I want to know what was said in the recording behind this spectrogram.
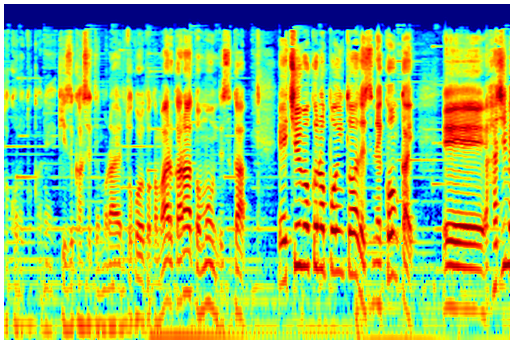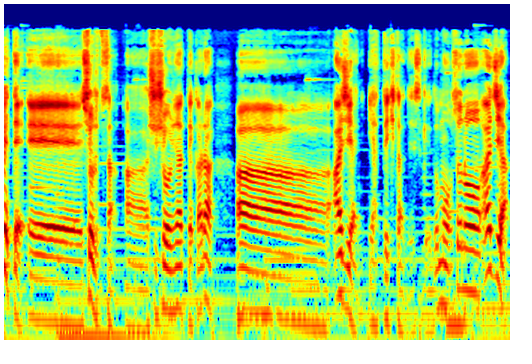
ところとかね、気づかせてもらえるところとかもあるかなと思うんですが、え、注目のポイントはですね、今回、えー、初めて、えー、ショルツさんあ、首相になってから、あアジアにやってきたんですけれども、そのアジア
